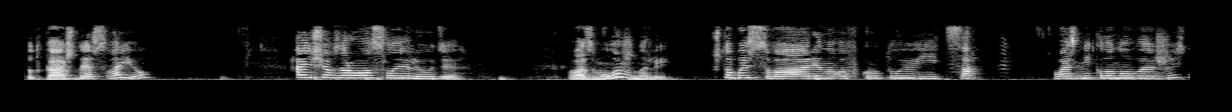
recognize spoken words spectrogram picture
Тут каждое свое. А еще взрослые люди. Возможно ли, чтобы из сваренного вкрутую яйца возникла новая жизнь?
